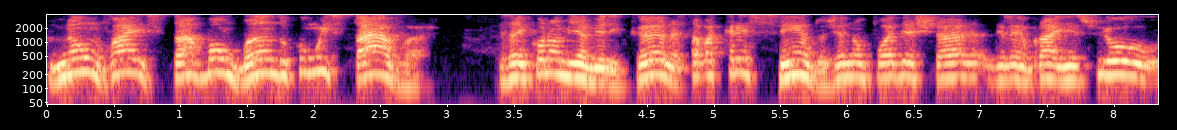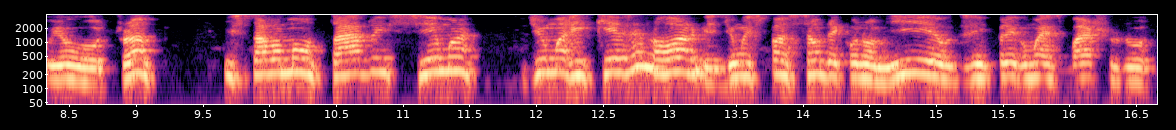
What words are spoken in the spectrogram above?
não vai estar bombando como estava. Mas a economia americana estava crescendo, a gente não pode deixar de lembrar isso. E o, e o Trump estava montado em cima de uma riqueza enorme, de uma expansão da economia, o desemprego mais baixo do,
